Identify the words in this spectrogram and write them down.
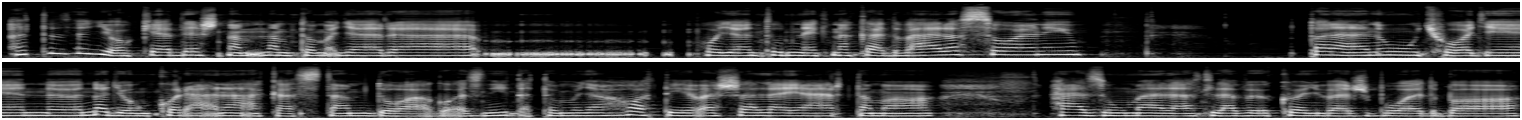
Hát ez egy jó kérdés, nem, nem tudom, hogy erre mm, hogyan tudnék neked válaszolni. Talán úgy, hogy én nagyon korán elkezdtem dolgozni, tehát mondja, hat évesen lejártam a házunk mellett levő könyvesboltba,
